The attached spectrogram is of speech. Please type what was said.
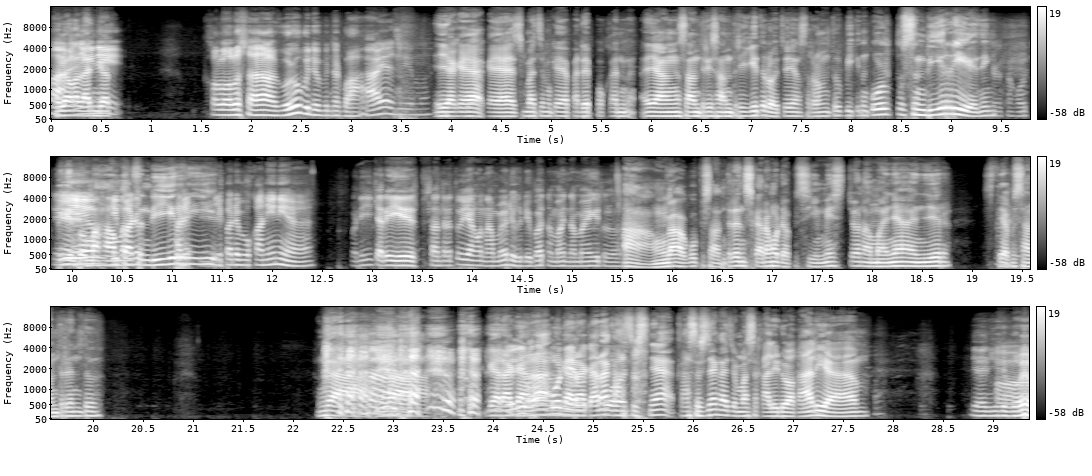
kalau kalian lihat- kalau lu salah guru bener-bener bahaya sih emang. Iya kayak kayak semacam kayak padepokan yang santri-santri gitu loh cuy yang serem tuh bikin kultus sendiri anjing Takutnya bikin Iya, pemahaman di pade- sendiri Pada, pada bukan ini ya. Mending cari pesantren tuh yang namanya udah gede banget namanya namanya gitu loh. Ah enggak, gue pesantren sekarang udah pesimis coy namanya anjir. Setiap pesantren tuh. Enggak, enggak. Gara-gara ya, gara-gara kasusnya kasusnya nggak cuma sekali dua kali ya. Jangan gitu, Oh, Bon.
